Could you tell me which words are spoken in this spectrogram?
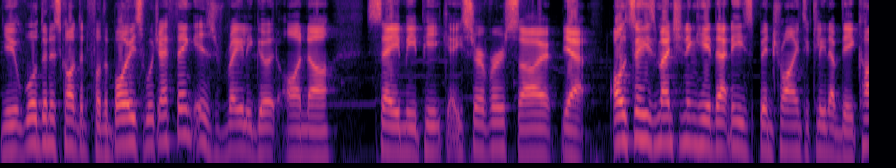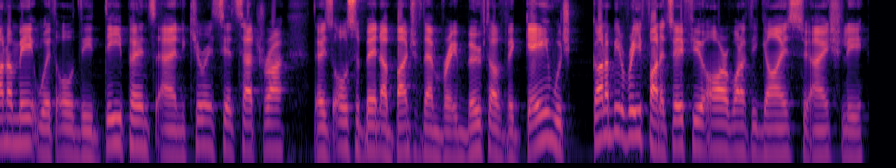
new wilderness content for the boys which i think is really good on uh semi pk server so yeah also, he's mentioning here that he's been trying to clean up the economy with all the D-Pins and currency, etc. There's also been a bunch of them removed out of the game, which gonna be refunded. So if you are one of the guys who actually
